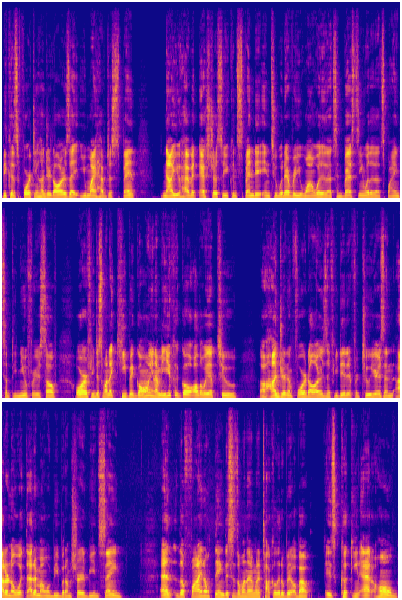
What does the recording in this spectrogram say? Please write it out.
because $1400 that you might have just spent now you have it extra so you can spend it into whatever you want whether that's investing whether that's buying something new for yourself or if you just want to keep it going i mean you could go all the way up to $104 if you did it for two years and i don't know what that amount would be but i'm sure it'd be insane and the final thing, this is the one that I'm going to talk a little bit about, is cooking at home.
